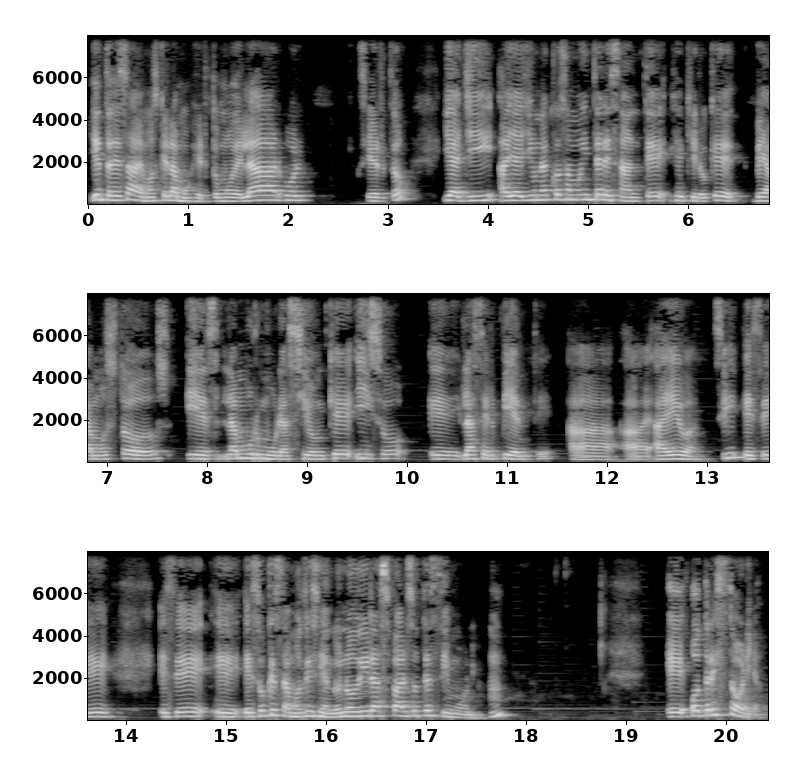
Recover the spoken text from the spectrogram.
Y entonces sabemos que la mujer tomó del árbol, ¿cierto? Y allí hay allí una cosa muy interesante que quiero que veamos todos y es la murmuración que hizo eh, la serpiente a, Eva, ¿sí? Ese, ese, eh, eso que estamos diciendo, no dirás falso testimonio. Eh, otra historia,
